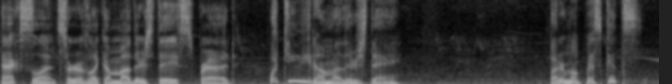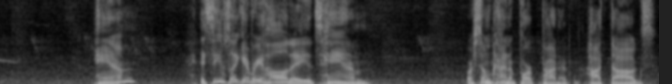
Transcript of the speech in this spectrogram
excellent. Sort of like a Mother's Day spread. What do you eat on Mother's Day? Buttermilk biscuits? Ham? It seems like every holiday it's ham. Or some kind of pork product. Hot dogs.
